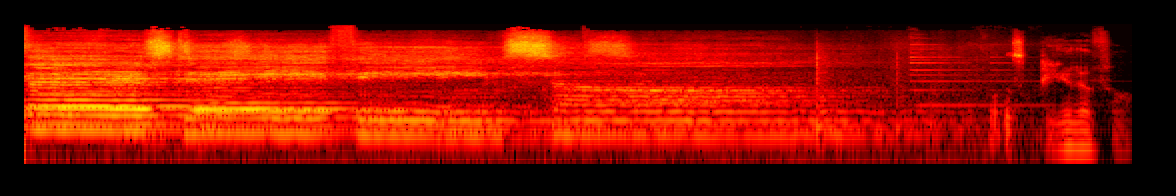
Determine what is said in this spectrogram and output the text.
Thursday theme song. It was beautiful.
